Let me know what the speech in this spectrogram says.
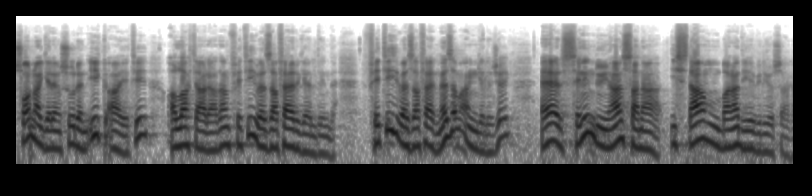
Sonra gelen surenin ilk ayeti Allah Teala'dan fetih ve zafer geldiğinde. Fetih ve zafer ne zaman gelecek? Eğer senin dünyan sana, İslam bana diyebiliyorsak,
